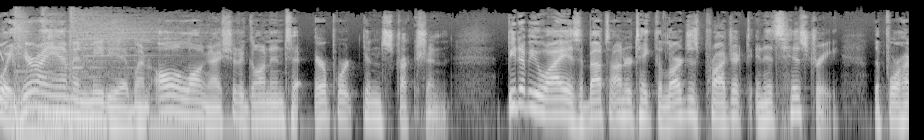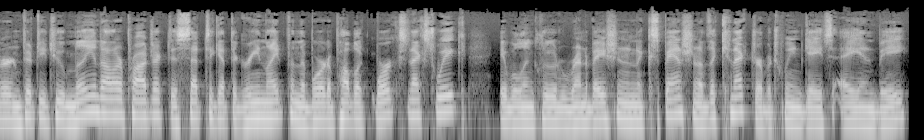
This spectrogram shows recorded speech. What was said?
Boy, here I am in media when all along I should have gone into airport construction. BWI is about to undertake the largest project in its history. The $452 million project is set to get the green light from the Board of Public Works next week. It will include renovation and expansion of the connector between gates A and B,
